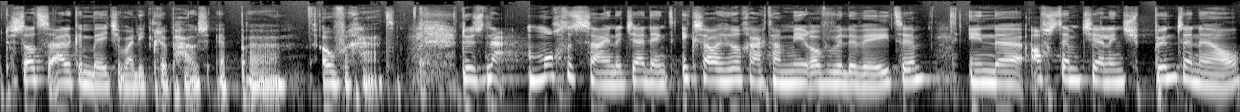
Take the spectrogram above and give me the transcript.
Dus dat is eigenlijk een beetje waar die Clubhouse-app uh, gaat. Dus nou, mocht het zijn dat jij denkt, ik zou heel graag daar meer over willen weten. In de afstemchallenge.nl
